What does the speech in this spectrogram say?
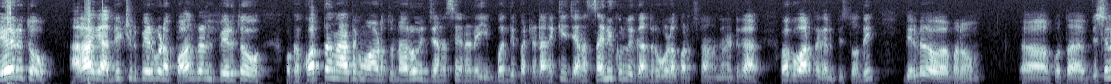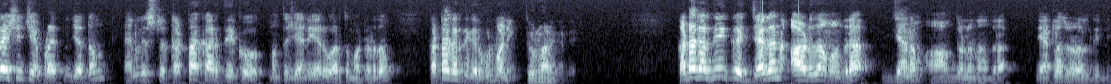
పేరుతో అలాగే అధ్యక్షుడి పేరు కూడా పవన్ కళ్యాణ్ పేరుతో ఒక కొత్త నాటకం ఆడుతున్నారు. జనసేనని ఇబ్బంది పెట్టడానికి జన సైనికుల్ని గందరగోళపరచడానికి అన్నట్టుగా ఒక వార్త కనిపిస్తుంది. దీని మీద మనం కొంత విశ్లేషించే ప్రయత్నం చేద్దాం. అనలిస్ట్ కట్టా కార్తీక్ మనతో జాయిన్ అయ్యారు. వారితో మాట్లాడదాం. కట్టా కార్తీక్ గారు గుడ్ మార్నింగ్ గుడ్ మార్నింగ్ అండి. కట్టా కార్తీక్ జగన్ ఆడుదాం ఆంధ్ర జనం ఆందోళన ఆంధ్ర. ఎట్లా చూడాలి దీన్ని?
